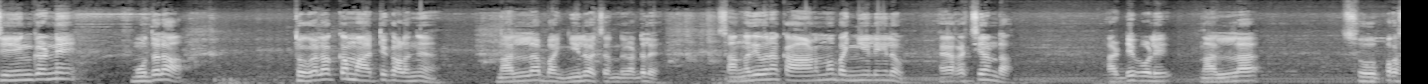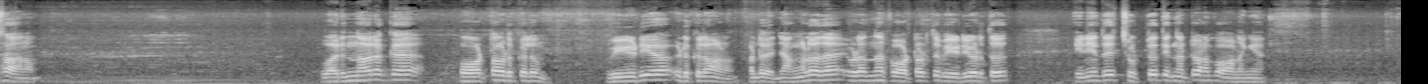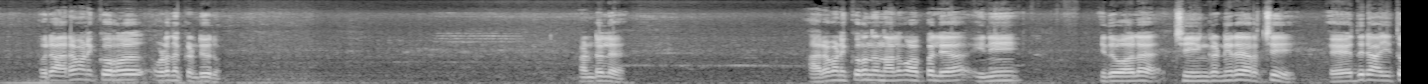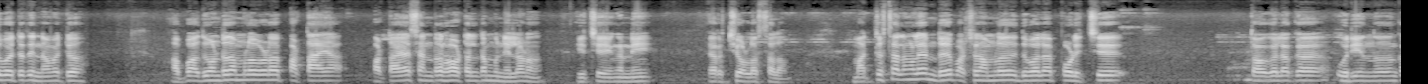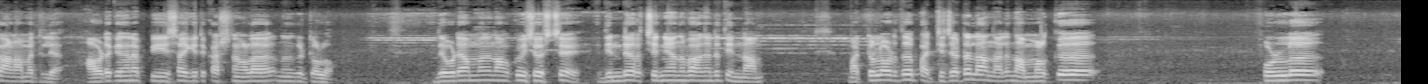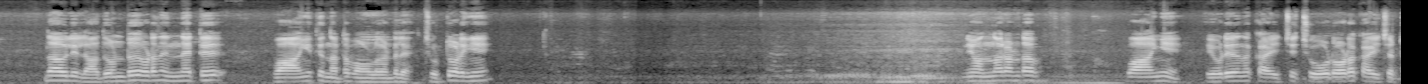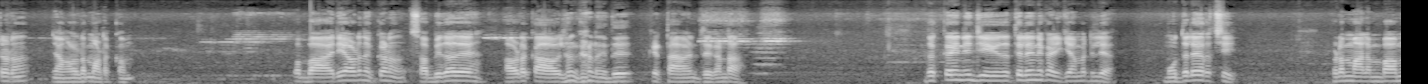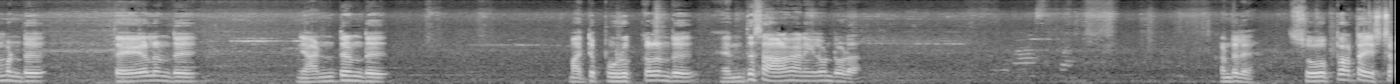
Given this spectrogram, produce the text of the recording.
ചീങ്കണ്ണി മുതല തുകലൊക്കെ മാറ്റി കളഞ്ഞ് നല്ല ഭംഗിയിൽ വെച്ചിട്ടുണ്ട് കണ്ടില്ലേ? സംഗതി ഇവനെ കാണുമ്പോൾ ഭംഗിയില്ലെങ്കിലും ഇറച്ചി കണ്ട. അടിപൊളി നല്ല സൂപ്പർ സാധനം. വരുന്നവരൊക്കെ ഫോട്ടോ എടുക്കലും വീഡിയോ എടുക്കലുമാണ് കണ്ടില്ലേ? ഞങ്ങളും അത് ഇവിടെ നിന്ന് ഫോട്ടോ എടുത്ത് വീഡിയോ എടുത്ത് ഇനി ഇത് ചുട്ട് തിന്നിട്ട് വേണം പോകണമെങ്കിൽ. ഒരു അരമണിക്കൂർ ഇവിടെ നിൽക്കേണ്ടി വരും. കണ്ടല്ലേ? അരമണിക്കൂർ നിന്നാലും കുഴപ്പമില്ല. ഇനി ഇതുപോലെ ചീങ്കണ്ണീരെ ഇറച്ചി ഏത് രാജ്യത്ത് പോയിട്ട് തിന്നാൻ പറ്റുമോ അപ്പോൾ അതുകൊണ്ട് നമ്മളിവിടെ പട്ടായ പട്ടായ സെൻട്രൽ ഹോട്ടലിന്റെ മുന്നിലാണ് ഈ ചീങ്കണ്ണി ഇറച്ചിയുള്ള സ്ഥലം. മറ്റു സ്ഥലങ്ങളുണ്ട് പക്ഷെ നമ്മൾ ഇതുപോലെ പൊളിച്ച് തുകലൊക്കെ ഉരിയുന്നതും കാണാൻ പറ്റില്ല. അവിടെയൊക്കെ ഇങ്ങനെ പീസാക്കിയിട്ട് കഷ്ണങ്ങൾ കിട്ടുള്ളൂ. ഇതിവിടെ ആകുമ്പോൾ നമുക്ക് വിശ്വസിച്ചേ ഇതിന്റെ ഇറച്ചി തന്നെയാന്ന് പറഞ്ഞിട്ട് തിന്നാം. മറ്റുള്ളടത്ത് പറ്റിച്ചിട്ടല്ല എന്നാലും നമ്മൾക്ക് ഫുള്ള് ഇതാവില്ലല്ലോ. അതുകൊണ്ട് ഇവിടെ നിന്നിട്ട് വാങ്ങി തിന്നിട്ട് പോകുള്ളൂ കണ്ടല്ലേ? ചുട്ടു തുടങ്ങി. ഇനി ഒന്നോ രണ്ടോ വാങ്ങി ഇവിടെ ഇരുന്ന് കഴിച്ച് ചൂടോടെ കഴിച്ചിട്ടാണ് ഞങ്ങളുടെ മടക്കം. അപ്പോൾ ഭാര്യ അവിടെ നിൽക്കണം സബിത അതെ അവിടെ കാവലും നിൽക്കാണ് ഇത് കിട്ടാൻ ഇത് കണ്ട. ഇതൊക്കെ ഇനി ജീവിതത്തിൽ ഇനി കഴിക്കാൻ പറ്റില്ല. മുതലിറച്ചി. ഇവിടെ മലമ്പാമ്പുണ്ട് തേളുണ്ട് ഞണ്ടുണ്ട് മറ്റ് പുഴുക്കളുണ്ട്. എന്ത് സാധനം വേണമെങ്കിലും ഉണ്ട് ഇവിടെ. കണ്ടില്ലേ? Super taste.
